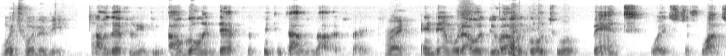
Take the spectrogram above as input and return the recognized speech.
which would it be? I would definitely do. I'll go in depth for fifty thousand dollars, right? Right. And then what I would do, I would go to a vent, it's just watch.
